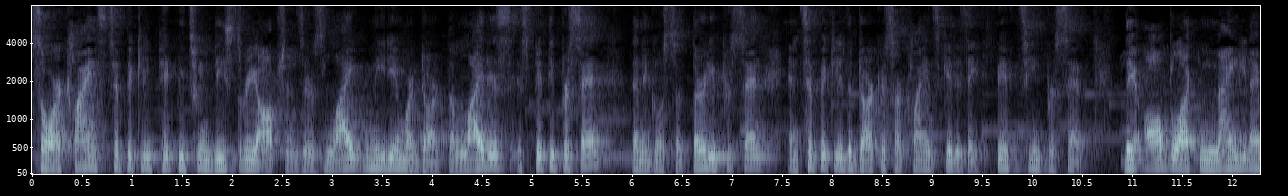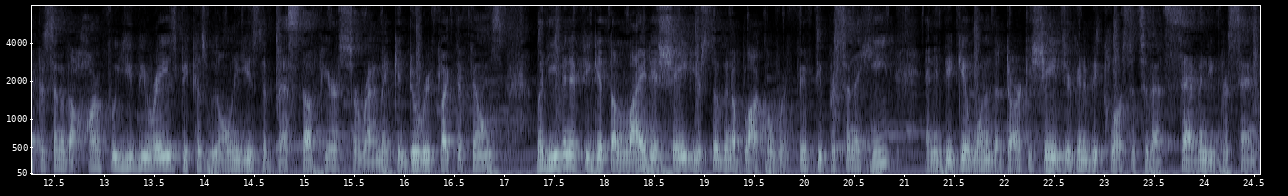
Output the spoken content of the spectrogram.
So our clients typically pick between these three options. There's light, medium, or dark. The lightest is 50%, then it goes to 30%, and typically the darkest our clients get is a 15%. They all block 99% of the harmful UV rays because we only use the best stuff here, ceramic and dual reflective films. But even if you get the lightest shade, you're still gonna block over 50% of heat. And if you get one of the darkest shades, you're gonna be closer to that 70%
